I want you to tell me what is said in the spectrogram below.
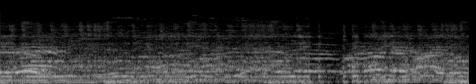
Thank you.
